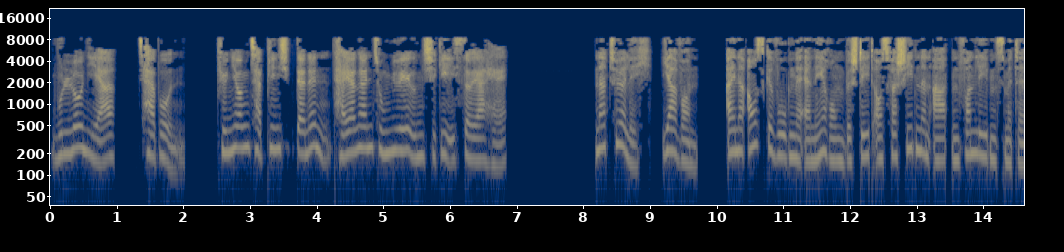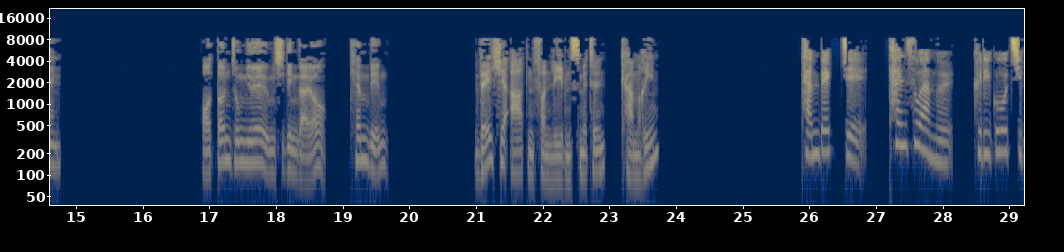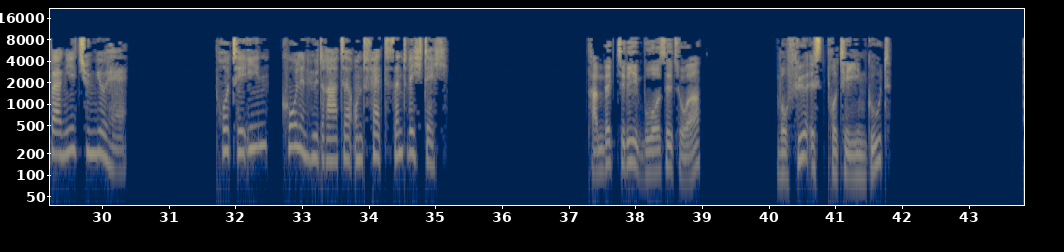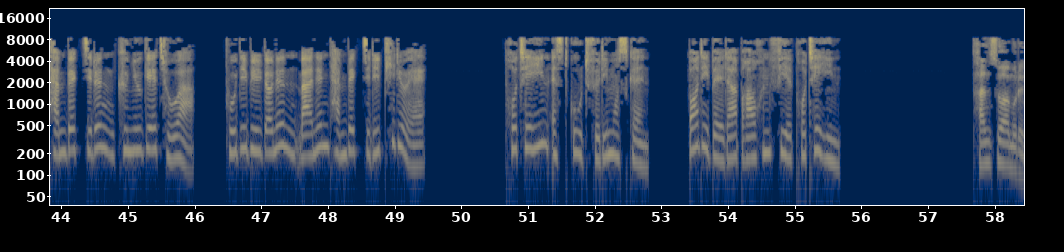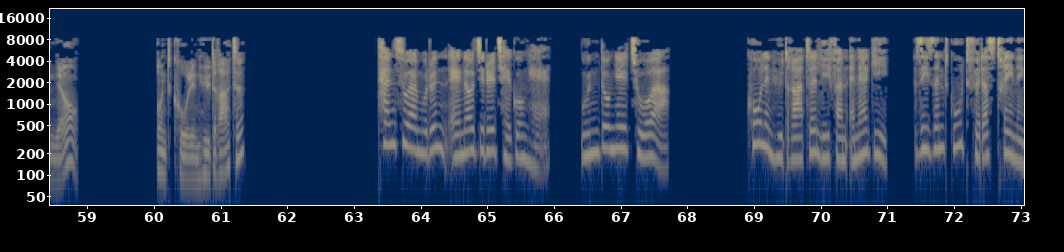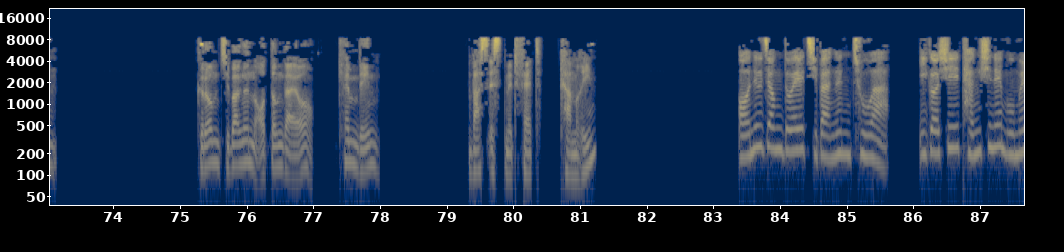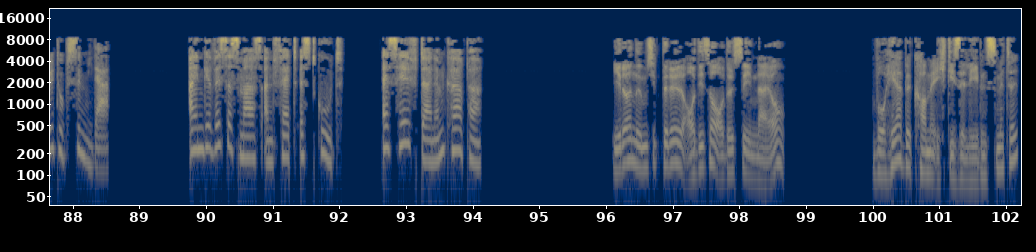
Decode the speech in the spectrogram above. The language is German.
물론이야, 자본. 균형 잡힌 식단은 다양한 종류의 음식이 있어야 해. Natürlich, Javon. Eine ausgewogene Ernährung besteht aus verschiedenen Arten von Lebensmitteln. 어떤 종류의 음식인가요? 캠린. Welche Arten von Lebensmitteln, Kamrin? 단백질, 탄수화물, 그리고 지방이 중요해. Protein, Kohlenhydrate und Fett sind wichtig. 단백질이 무엇에 좋아? Wofür ist Protein gut? 단백질은 근육에 좋아. 보디빌더는 많은 단백질이 필요해. Protein ist gut für die Muskeln. Bodybuilder brauchen viel Protein. 탄수화물은요? Und Kohlenhydrate? 탄수화물은 에너지를 제공해. 운동에 좋아. Kohlenhydrate liefern Energie. Sie sind gut für das Training. 그럼 지방은 어떤가요? 캠린. Was ist mit Fett, Kamrin? 어느 정도의 지방은 좋아. 이것이 당신의 몸을 돕습니다. Ein gewisses Maß an Fett ist gut. Es hilft deinem Körper. 이런 음식들을 어디서 얻을 수 있나요? Woher bekomme ich diese Lebensmittel?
